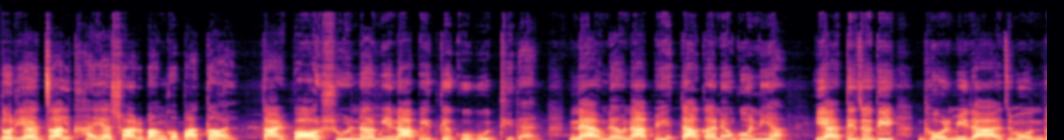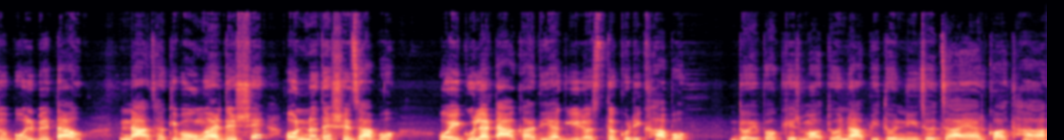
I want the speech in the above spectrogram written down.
দরিয়ার জল খাইয়া সর্বাঙ্গ পাতল? তারপর সুর নামিয়ে নাপিতকে কুবুদ্ধি দেন। নেও নেও নাপিত, টাকা নেও গনিয়া। ইয়াতে যদি ধর্মী রাজ মন্দ বলবে তাও, না থাকিব উঙার দেশে, অন্য দেশে যাব। ওইগুলা টাকা দিয়া গৃহস্থ করি খাব। দৈবজ্ঞের মতো নাপিত নিজ জায়ার কথা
